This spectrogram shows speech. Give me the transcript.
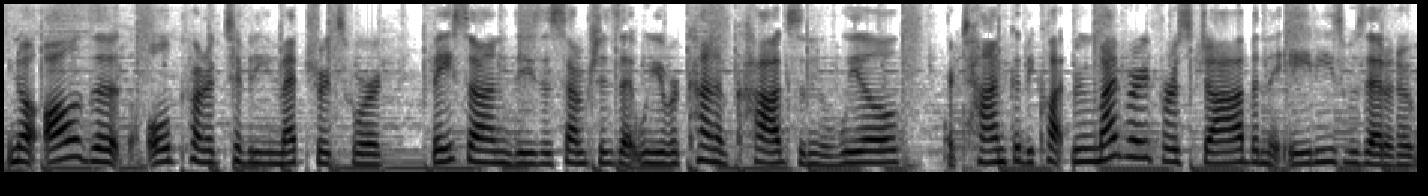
You know, all of the old productivity metrics were based on these assumptions that we were kind of cogs in the wheel. Our time could be clocked. My very first job in the 80s was at a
